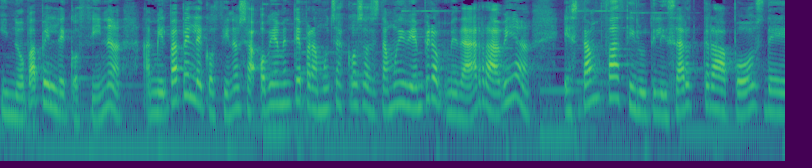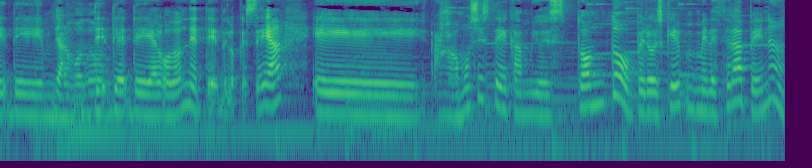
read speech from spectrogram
y no papel de cocina. A mí el papel de cocina, o sea, obviamente para muchas cosas está muy bien, pero me da rabia. Es tan fácil utilizar trapos de, de, De algodón. de- de- de algodón, lo que sea. Eh, hagamos este cambio. Es tonto, pero es que merece la pena.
